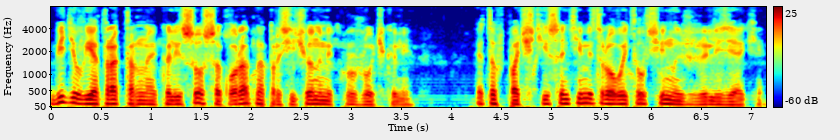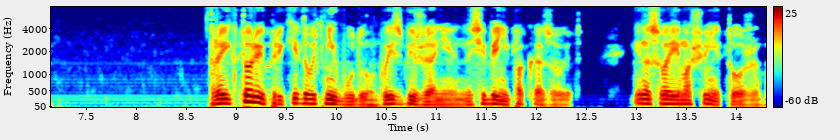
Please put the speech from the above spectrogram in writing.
Видел я тракторное колесо с аккуратно просеченными кружочками. Это в почти сантиметровой толщины железяки. Траекторию прикидывать не буду, во избежание, на себе не показывают. И на своей машине тоже.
